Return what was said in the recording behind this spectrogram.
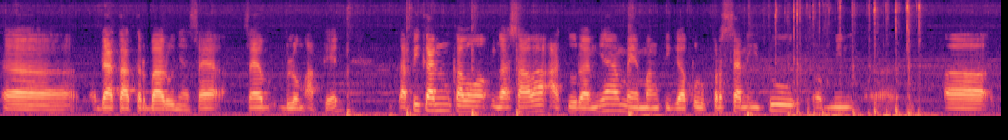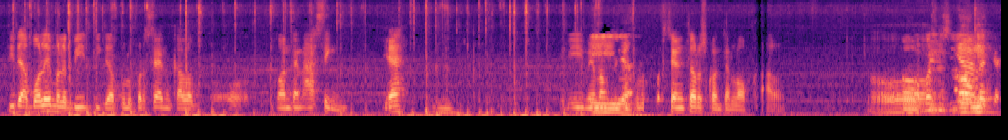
Uh, data terbarunya saya saya belum update. Tapi kan kalau nggak salah aturannya memang 30% itu uh, min, uh, uh, tidak boleh melebihi 30% kalau konten asing, ya. Hmm. Jadi memang iya. 30% itu harus konten lokal. Oh, posisinya okay.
